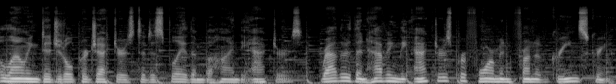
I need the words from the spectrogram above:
allowing digital projectors to display them behind the actors, rather than having the actors perform in front of green screen.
